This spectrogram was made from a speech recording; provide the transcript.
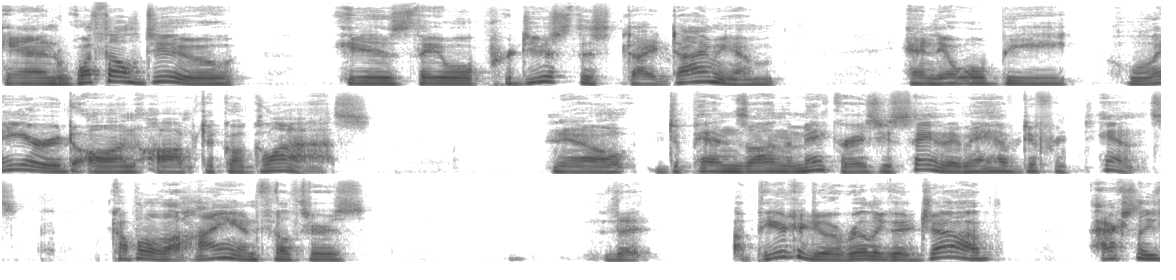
And what they'll do is they will produce this didymium, and it will be layered on optical glass. Now, depends on the maker. As you say, they may have different tints. A couple of the high end filters that appear to do a really good job actually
